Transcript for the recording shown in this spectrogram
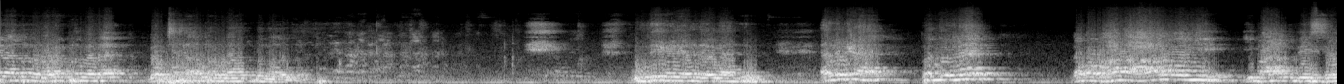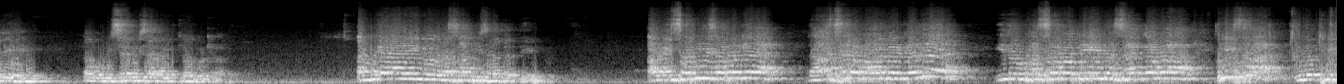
ಏನಾದ್ರೂ ಹೊರಗೆ ಬಂದಾಗ ಮೆಚ್ಚನ ಪರಮಾತ್ಮನವರು ಅದಕ್ಕೆ ಬಂದ್ರೆ, ನಮ್ಮ ಬಹಳ ಆಳವಾಗಿ ಈ ಭಾರತ ದೇಶದಲ್ಲಿ ನಾವು ವಿಷ ವಿಷ ಬಿಟ್ಟು ಹೋಗ್ಬಿಟ್ರು. ಈಗ ಹೊಸ ಬೀಜ ತರ್ತೀವಿ ಆ ವಿಷ ಬೀಜ ಬಗ್ಗೆ ನಾಶನ ಮಾಡಬೇಕಂದ್ರೆ ಇದು ಬಸವ ಬೀಜ ಸಂಗಮ ಬೀಜ ಇವತ್ತು ಈ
